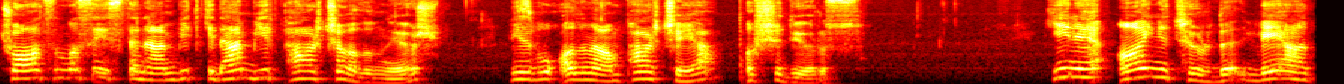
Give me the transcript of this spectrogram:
çoğaltılması istenen bitkiden bir parça alınıyor. Biz bu alınan parçaya aşı diyoruz. Yine aynı türde veya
